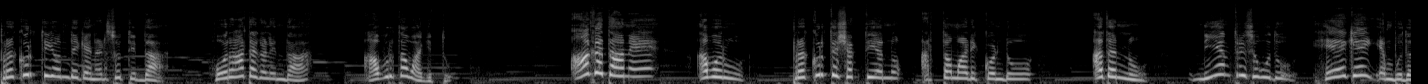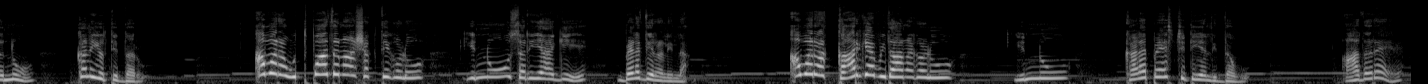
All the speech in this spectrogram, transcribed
ಪ್ರಕೃತಿಯೊಂದಿಗೆ ನಡೆಸುತ್ತಿದ್ದ ಹೋರಾಟಗಳಿಂದ ಆವೃತವಾಗಿತ್ತು. ಆಗ ತಾನೇ ಅವರು ಪ್ರಕೃತಿ ಶಕ್ತಿಯನ್ನು ಅರ್ಥ ಅದನ್ನು ನಿಯಂತ್ರಿಸುವುದು ಹೇಗೆ ಎಂಬುದನ್ನು ಕಲಿಯುತ್ತಿದ್ದರು. ಅವರ ಉತ್ಪಾದನಾ ಶಕ್ತಿಗಳು ಇನ್ನೂ ಸರಿಯಾಗಿ ಬೆಳೆದಿರಲಿಲ್ಲ. ಅವರ ಕಾರ್ಯವಿಧಾನಗಳು ಇನ್ನೂ ಕಳಪೆ ಸ್ಥಿತಿಯಲ್ಲಿದ್ದವು. ಆದರೆ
